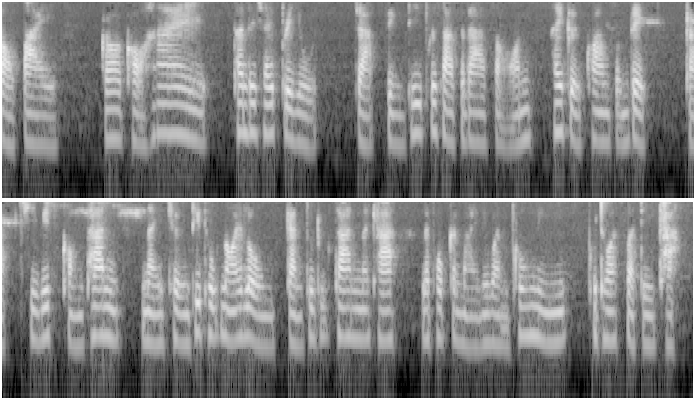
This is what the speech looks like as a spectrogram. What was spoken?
ต่อไป ก็ขอให้ท่านได้ใช้ประโยชน์จากสิ่งที่พระศาสดาสอนให้เกิดความสำเร็จกับชีวิตของท่านในเชิงที่ทุกน้อยลงกันทุกๆท่านนะคะ และพบกันใหม่ในวันพรุ่งนี้ พุทธวสวัสดีค่ะ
